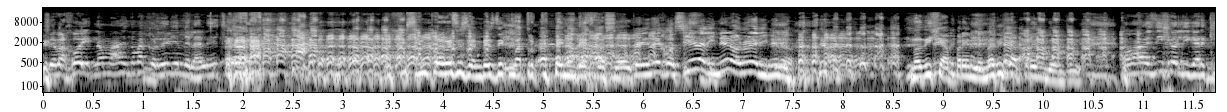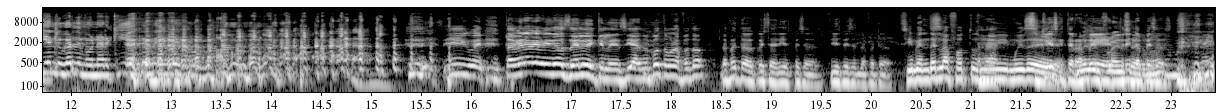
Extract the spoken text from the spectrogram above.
Se bajó y no mames, no me acordé bien de la letra. Cinco veces en vez de cuatro, qué pendejo soy. Pendejo, si era dinero o no era dinero. No dije aprende, no dije aprende. No mames, dije oligarquía en lugar de monarquía. qué pendejo. Güey. También había videos de él en que le decían, ¿me puedo tomar una foto? La foto cuesta 10 pesos, 10 pesos la foto. Sí, vender la foto es Ajá. muy, muy de. si quieres que te muy de rapee, 30 influencer, pesos.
